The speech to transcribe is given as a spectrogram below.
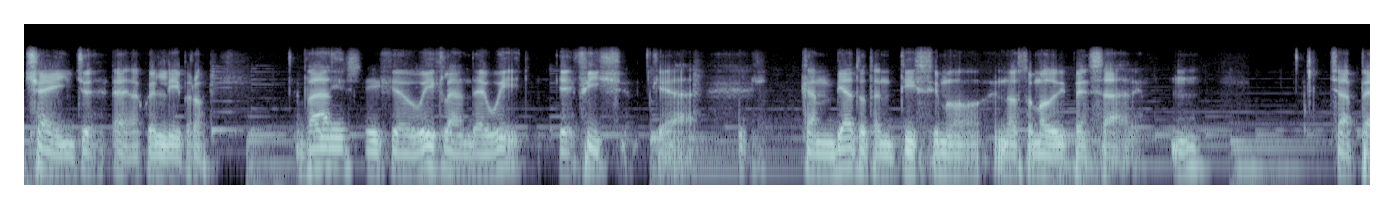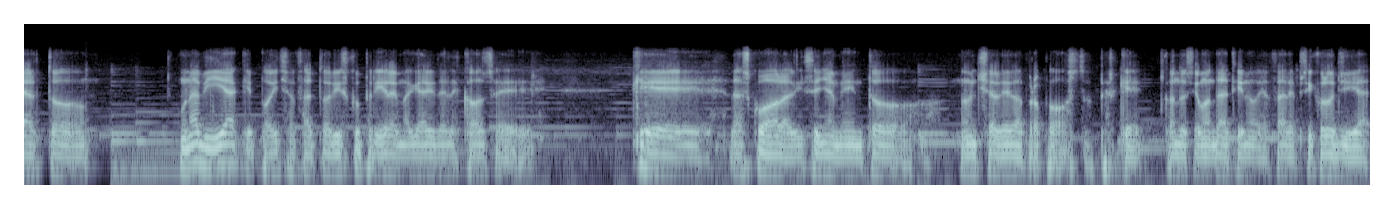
Change era quel libro. Vastic, Wickland e, We- e Fish, che ha cambiato tantissimo il nostro modo di pensare. Mm? Ci ha aperto una via che poi ci ha fatto riscoprire magari delle cose che la scuola, l'insegnamento non ci aveva proposto, perché quando siamo andati noi a fare psicologia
